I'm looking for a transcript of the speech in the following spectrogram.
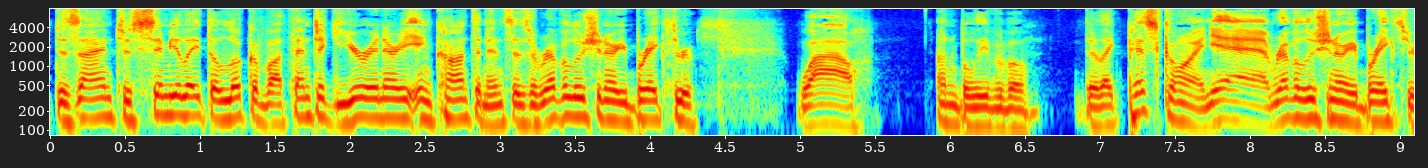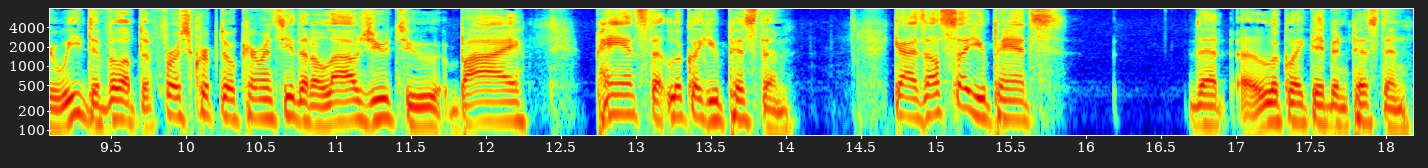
designed to simulate the look of authentic urinary incontinence is a revolutionary breakthrough. Wow, unbelievable. They're like Pisscoin, yeah, revolutionary breakthrough. We developed the first cryptocurrency that allows you to buy pants that look like you pissed them. Guys, I'll sell you pants that uh, look like they've been pissed in.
